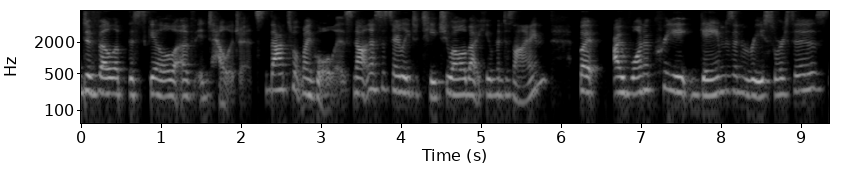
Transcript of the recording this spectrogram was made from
Develop the skill of intelligence. That's what my goal is, not necessarily to teach you all about human design, but I want to create games and resources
